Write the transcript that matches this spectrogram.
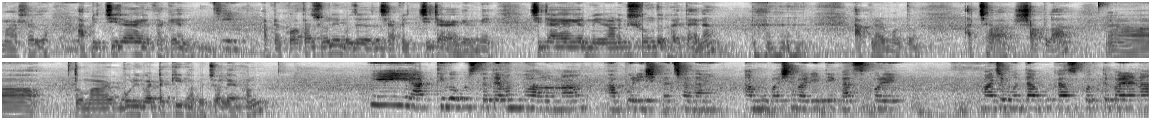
মার্শাল্লাহ আপনি চিটাগাঙে থাকেন? জি। আপনার কথা শুনে বোঝা যাচ্ছে আপনি চিটাগাঙের মেয়ে। চিটাগাঙের মেয়েরা অনেক সুন্দর হয় তাই না? আপনার মতো। আচ্ছা শাপলা তোমার পরিবারটা কীভাবে চলে এখন? এই আর্থিক অবস্থা তেমন ভালো না। আব্বু রিক্সা চালায় আম্মু বাসা বাড়িতে কাজ করে। মাঝে মধ্যে আব্বু কাজ করতে পারে না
